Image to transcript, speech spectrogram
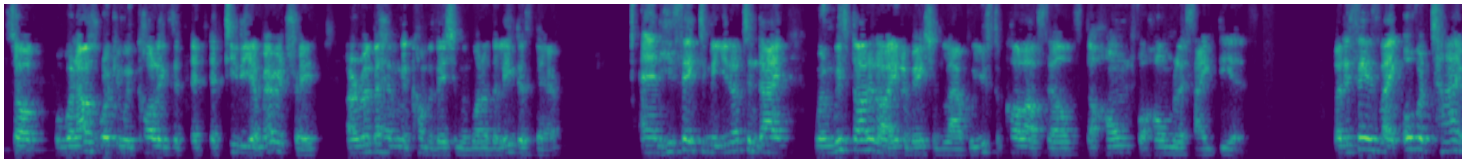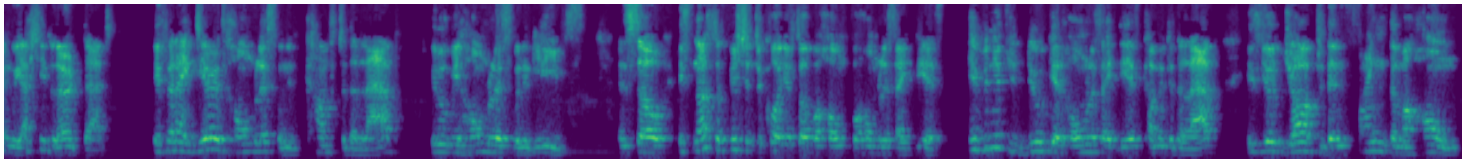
So when I was working with colleagues at, at, at TD Ameritrade, I remember having a conversation with one of the leaders there, and he said to me, "You know, Tendai, when we started our innovation lab, we used to call ourselves the home for homeless ideas. But it says like over time, we actually learned that if an idea is homeless when it comes to the lab, it will be homeless when it leaves. And so it's not sufficient to call yourself a home for homeless ideas. Even if you do get homeless ideas coming to the lab, it's your job to then find them a home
